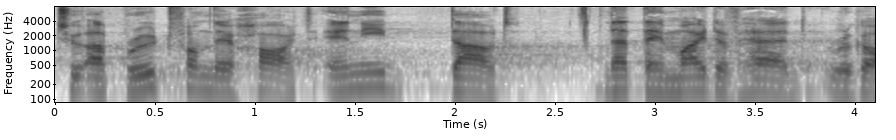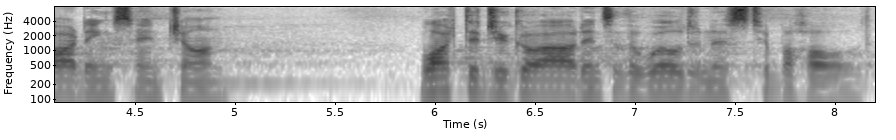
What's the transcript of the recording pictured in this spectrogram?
to uproot from their heart any doubt that they might have had regarding St. John. What did you go out into the wilderness to behold?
